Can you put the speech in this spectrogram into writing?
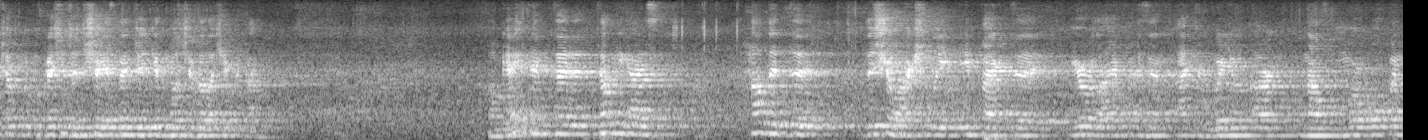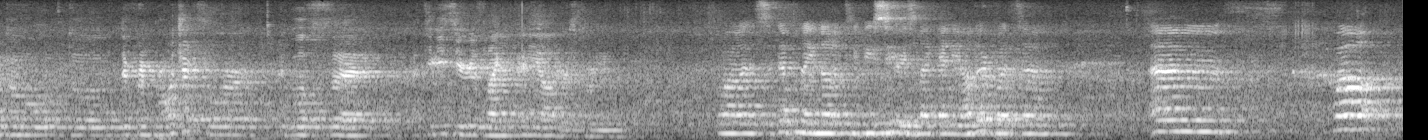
chciałbym podkreślić, że dzisiaj jest ten dzień, kiedy możecie zadać jej pytanie. Okay, and uh, tell me guys, how did the, the show actually impact uh, your life as an actor? Where you are now more open to, to different projects, or it was uh, a TV series like any others for you? Well, it's definitely not a TV series like any other, but um, um, well,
